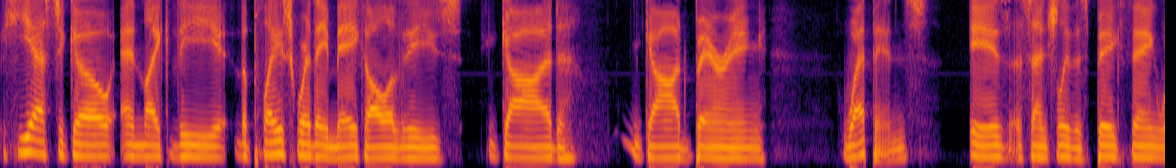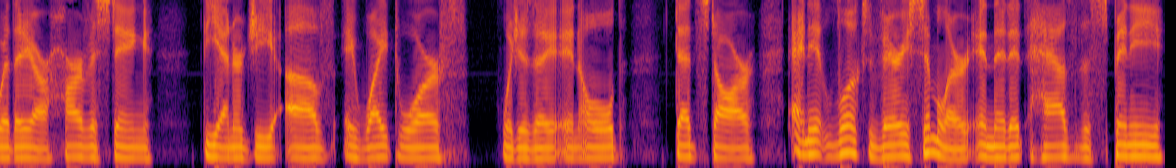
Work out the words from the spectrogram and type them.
He has to go and like the the place where they make all of these god god bearing weapons is essentially this big thing where they are harvesting the energy of a white dwarf, which is a an old dead star, and it looks very similar in that it has the spinny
